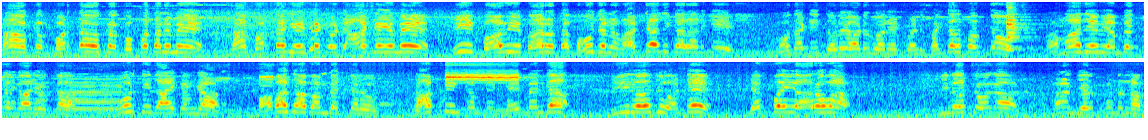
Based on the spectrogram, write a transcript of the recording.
నా యొక్క భర్త యొక్క గొప్పతనమే నా భర్త చేసేటువంటి ఆశయమే ఈ భావి భారత బహుజన రాజ్యాధికారానికి మొదటి తొలి అడుగు అనేటువంటి సంకల్పంతో రమాదేవి అంబేద్కర్ గారి యొక్క స్ఫూర్తిదాయకంగా బాబాసాహెబ్ అంబేద్కర్ డ్రాఫ్టింగ్ కమిటీ చైర్మన్గా ఈరోజు అంటే డెబ్బై ఆరవ దినోత్సవంగా మనం జరుపుకుంటున్నాం.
